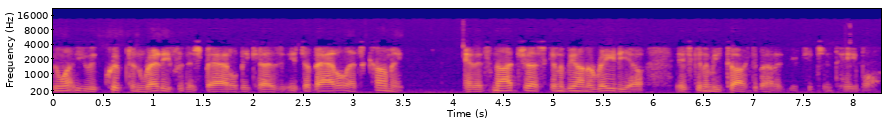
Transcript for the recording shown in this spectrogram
We want you equipped and ready for this battle because it's a battle that's coming. And it's not just going to be on the radio. It's going to be talked about at your kitchen table.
